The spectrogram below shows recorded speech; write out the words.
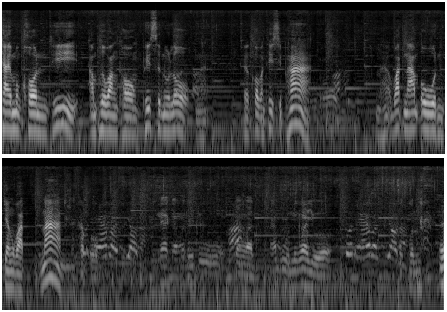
ชัยมงคลที่อำเภอวังทองพิษณุโลกนะแล้วก็วันที่ 15นะฮะวัดน้ำอูนจังหวัดน่านนะครับผมแอร์แบบเที่ยวนะแรกยังไม่ได้ดูจังหวัดน้ำอุ่นนึกว่าอยู่เปิดแอร์แบบเที่ยวสนะกลเอ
